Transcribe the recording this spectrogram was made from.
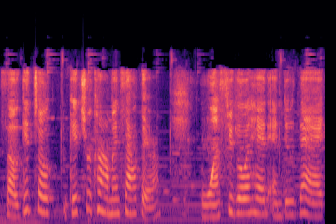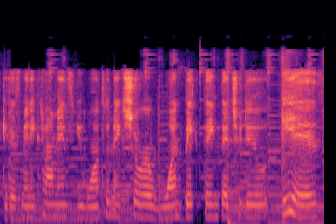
So get your get your comments out there. Once you go ahead and do that, get as many comments. You want to make sure one big thing that you do is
